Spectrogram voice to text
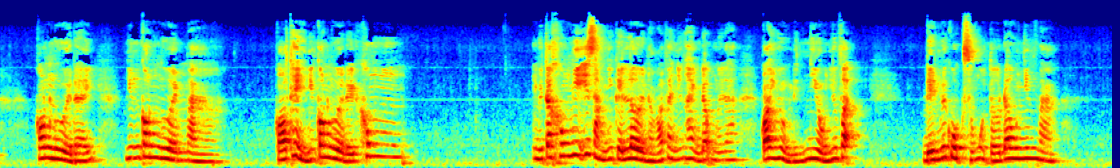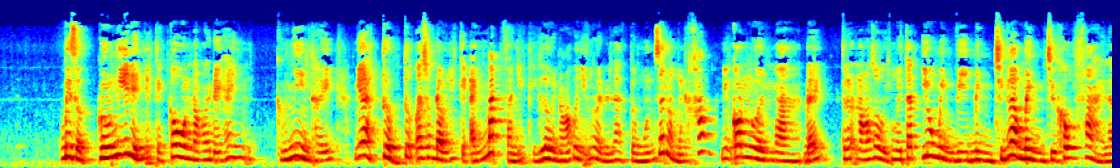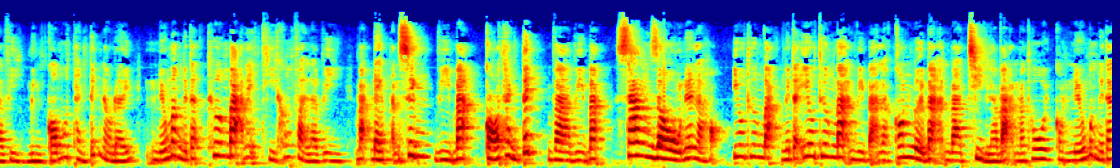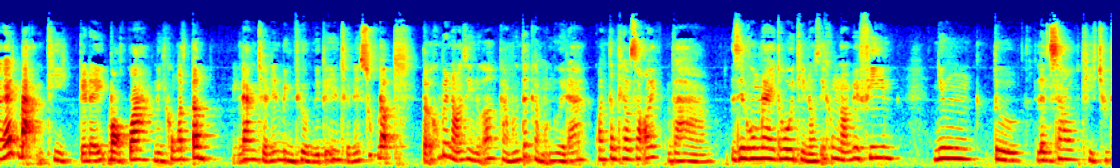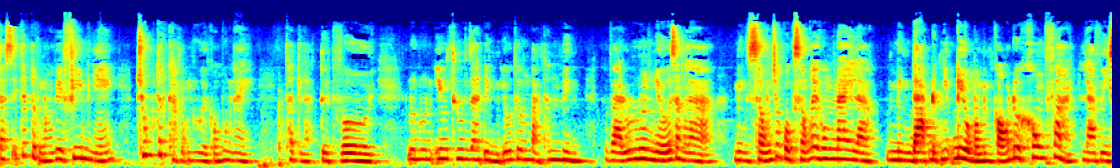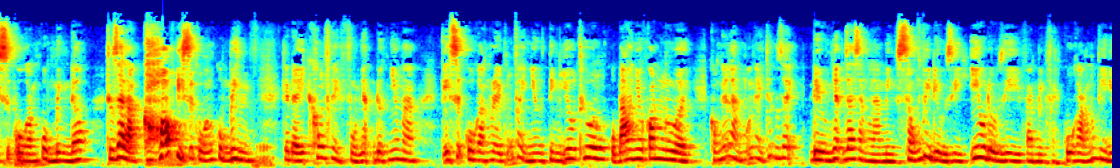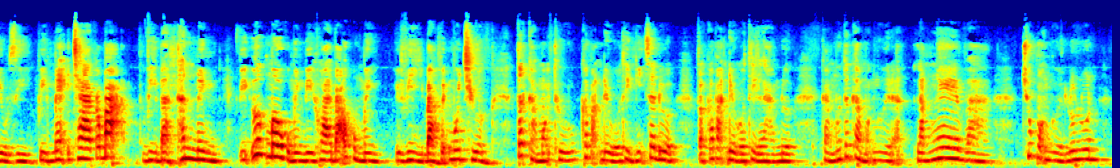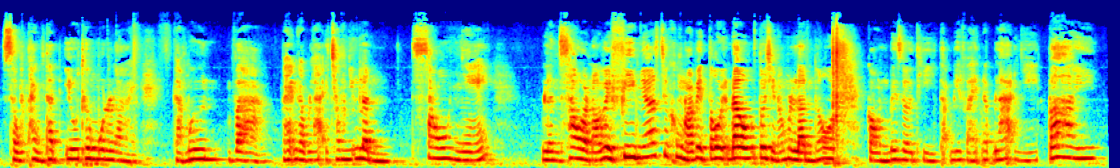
con người đấy. Những con người mà có thể những con người đấy không người ta không nghĩ rằng những cái lời nói và những hành động người ta có ảnh hưởng đến nhiều như vậy, đến với cuộc sống của tớ đâu. Nhưng mà bây giờ cứ nghĩ đến những cái câu nói đấy hay cứ nhìn thấy, nghĩa là tưởng tượng ra trong đầu những cái ánh mắt và những cái lời nói của những người đấy là tớ muốn rất là muốn khóc. Những con người mà, đấy tôi đã nói rồi. Người ta yêu mình vì mình chính là mình, chứ không phải là vì mình có một thành tích nào đấy. Nếu mà người ta thương bạn ấy, thì không phải là vì bạn đẹp, bạn xinh, vì bạn có thành tích và vì bạn sang giàu nên là họ yêu thương bạn. Người ta yêu thương bạn vì bạn là con người bạn và chỉ là bạn mà thôi. Còn nếu mà người ta ghét bạn thì cái đấy bỏ qua, mình không quan tâm. Đang trở nên bình thường thì tự nhiên trở nên xúc động. Tớ không biết nói gì nữa. Cảm ơn tất cả mọi người đã quan tâm theo dõi. Và riêng hôm nay thôi thì nó sẽ không nói về phim. Nhưng từ lần sau thì chúng ta sẽ tiếp tục nói về phim nhé. Chúc tất cả mọi người có một ngày thật là tuyệt vời. Luôn luôn yêu thương gia đình, yêu thương bản thân mình. Và luôn luôn nhớ rằng là mình sống trong cuộc sống ngày hôm nay là mình đạt được những điều mà mình có được không phải là vì sự cố gắng của mình đâu. Thực ra là có vì sự cố gắng của mình. Cái đấy không thể phủ nhận được nhưng mà cái sự cố gắng đấy cũng phải nhờ tình yêu thương của bao nhiêu con người. Có nghĩa là mỗi ngày thức dậy đều nhận ra rằng là mình sống vì điều gì, yêu điều gì và mình phải cố gắng vì điều gì, vì mẹ, cha, các bạn vì bản thân mình, vì ước mơ của mình, vì hoài bão của mình, vì bảo vệ môi trường. Tất cả mọi thứ các bạn đều có thể nghĩ ra được và các bạn đều có thể làm được. Cảm ơn tất cả mọi người đã lắng nghe và chúc mọi người luôn luôn sống thành thật, yêu thương muôn loài. Cảm ơn và hẹn gặp lại trong những lần sau nhé. Lần sau là nói về phim nhá, chứ không nói về tôi nữa đâu. Tôi chỉ nói một lần thôi. Còn bây giờ thì tạm biệt và hẹn gặp lại nhé. Bye!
